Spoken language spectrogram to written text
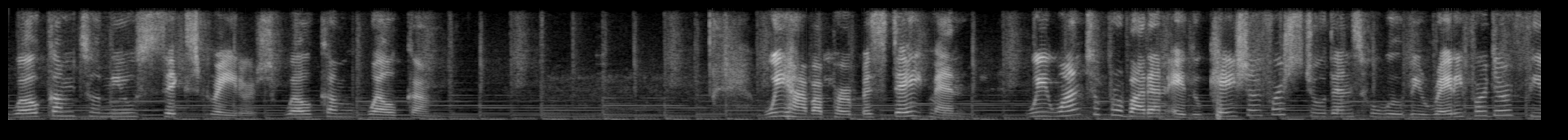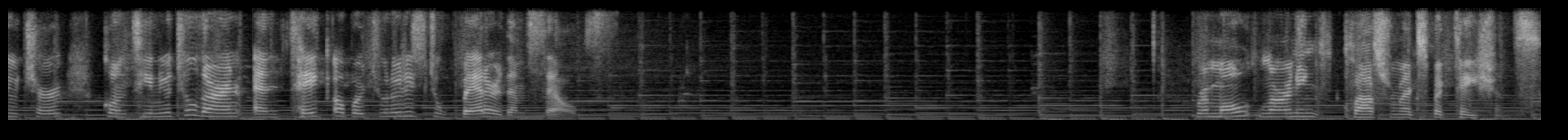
Welcome to new sixth graders. Welcome, welcome. We have a purpose statement. We want to provide an education for students who will be ready for their future, continue to learn, and take opportunities to better themselves. Remote learning classroom expectations.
